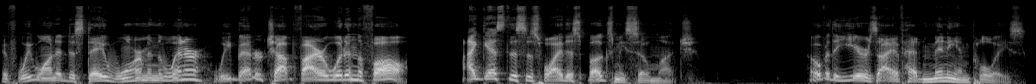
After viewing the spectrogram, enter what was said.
If we wanted to stay warm in the winter, we better chop firewood in the fall. I guess this is why this bugs me so much. Over the years, I have had many employees,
